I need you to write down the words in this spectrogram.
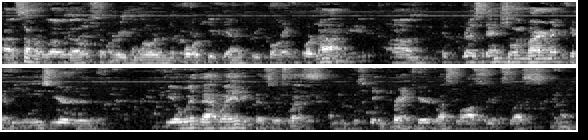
uh, some are low though, some are even lower than the 4 ppm of free chlorine, or not. Um, residential environment, you're going to be easier to deal with that way because there's less, I mean, just being frank here, less lawsuits, less, you know,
